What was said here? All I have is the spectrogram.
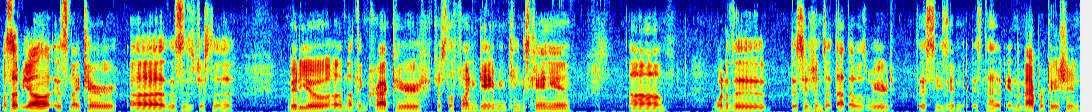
What's up, y'all? It's Night Terror. Uh, this is just a video, uh, nothing cracked here, just a fun game in Kings Canyon. Um, one of the decisions I thought that was weird this season is that in the map rotation,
